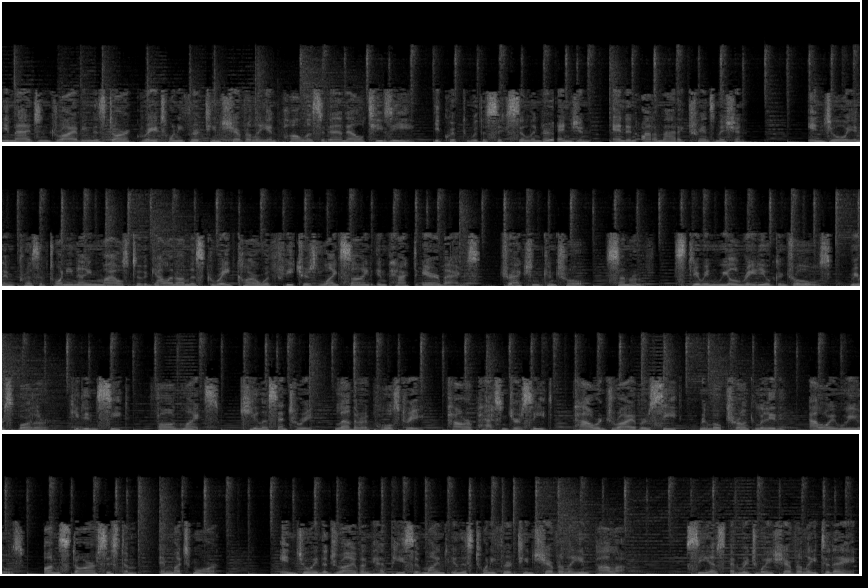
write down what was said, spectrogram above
Imagine driving this dark gray 2013 Chevrolet Impala sedan LTZ, equipped with a six-cylinder engine, and an automatic transmission. Enjoy an impressive 29 miles to the gallon on this great car with features like side impact airbags, traction control, sunroof, steering wheel radio controls, rear spoiler, heated seat, fog lights, keyless entry, leather upholstery, power passenger seat, power driver's seat, remote trunk lid, alloy wheels, OnStar system, and much more. Enjoy the drive and have peace of mind in this 2013 Chevrolet Impala. See us at Ridgeway Chevrolet today.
